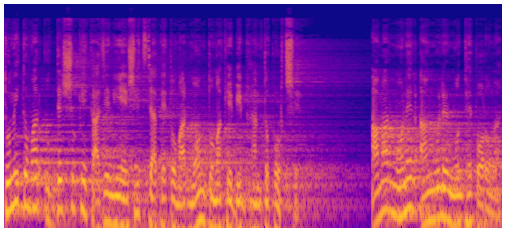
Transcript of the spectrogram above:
তুমি তোমার উদ্দেশ্যকে কাজে নিয়ে এসেছ যাতে তোমার মন তোমাকে বিভ্রান্ত করছে। আমার মনের আঙ্গুলের মধ্যে পড়ো না।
